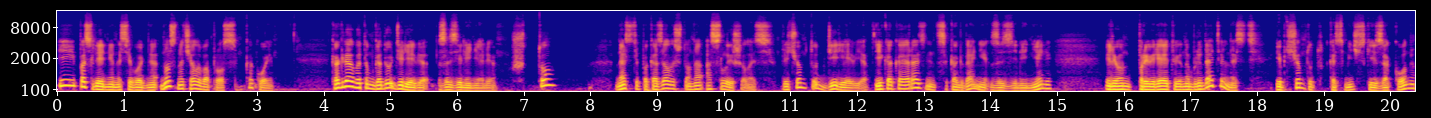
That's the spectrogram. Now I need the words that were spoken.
И последнее на сегодня, но сначала вопрос. Какой? Когда в этом году деревья зазеленели? Что? Насте показалось, что она ослышалась. Причем тут деревья? И какая разница, когда они зазеленели? Или он проверяет ее наблюдательность? И при чем тут космические законы?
